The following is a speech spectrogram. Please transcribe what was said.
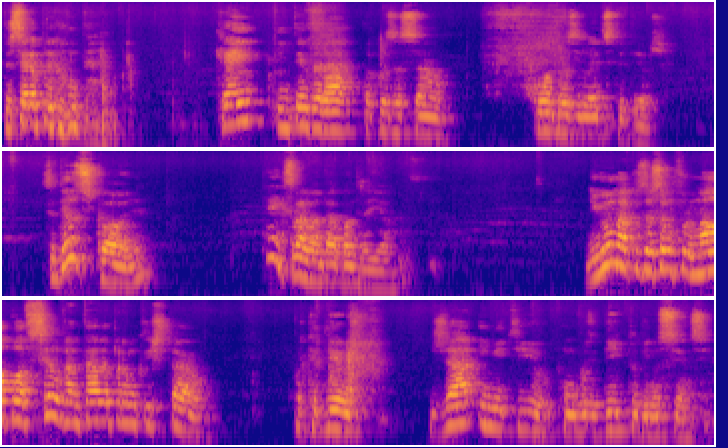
Terceira pergunta. Quem intentará acusação contra os eleitos de Deus? Se Deus escolhe, quem é que se vai levantar contra ele? Nenhuma acusação formal pode ser levantada para um cristão, porque Deus já emitiu um veredicto de inocência.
